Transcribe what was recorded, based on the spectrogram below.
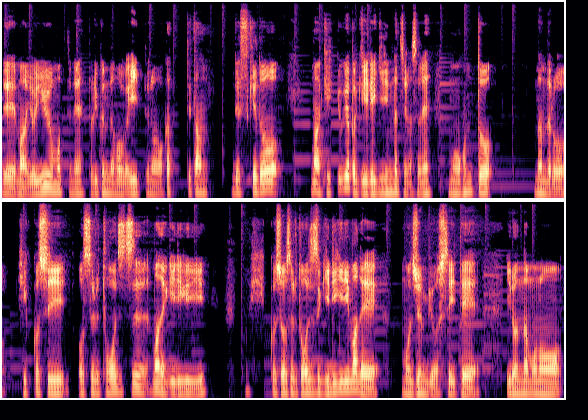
で、まあ余裕を持ってね、取り組んだ方がいいっていうのは分かってたんですけど、まあ結局やっぱギリギリになっちゃいますよね。もう本当なんだろう、引っ越しをする当日までギリギリ、引っ越しをする当日ギリギリまでもう準備をしていて、いろんなものを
